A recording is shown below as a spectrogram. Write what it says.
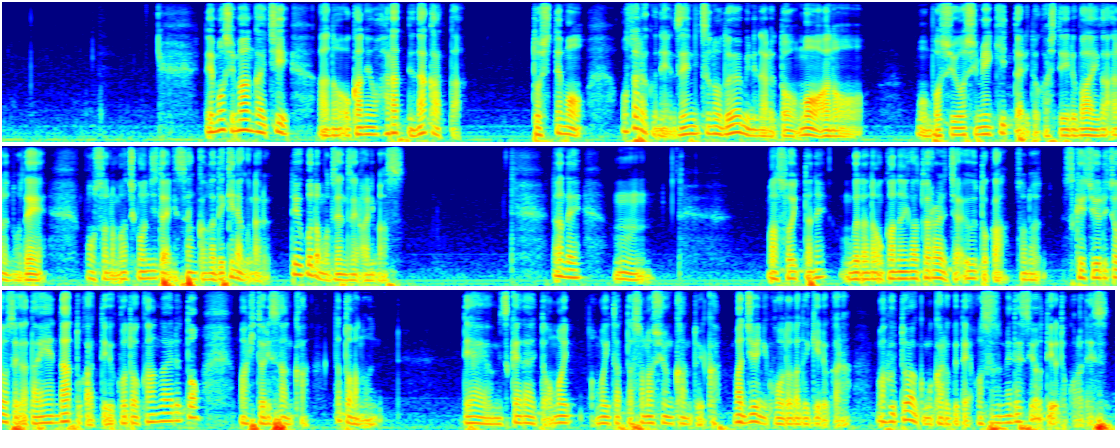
で、もし万が一、あの、お金を払ってなかったとしても、おそらくね、前日の土曜日になると、もうあの、もう募集を締め切ったりとかしている場合があるので、もうそのマチコン自体に参加ができなくなるっていうことも全然あります。なので、うん。まあそういったね、無駄なお金が取られちゃうとか、そのスケジュール調整が大変だとかっていうことを考えると、まあ一人参加だとあの、出会いを見つけたいと思い思い立ったその瞬間というか、まあ、自由に行動ができるから、まあ、フットワークも軽くておすすめですよというところです。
